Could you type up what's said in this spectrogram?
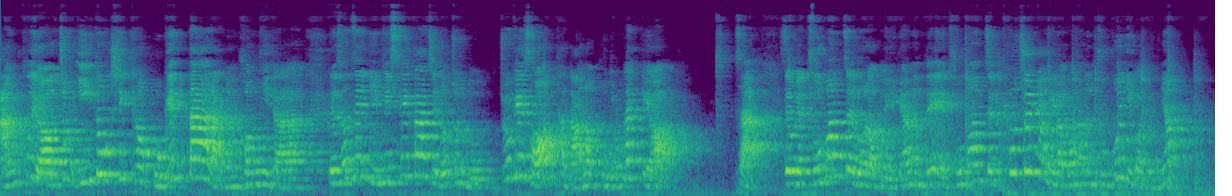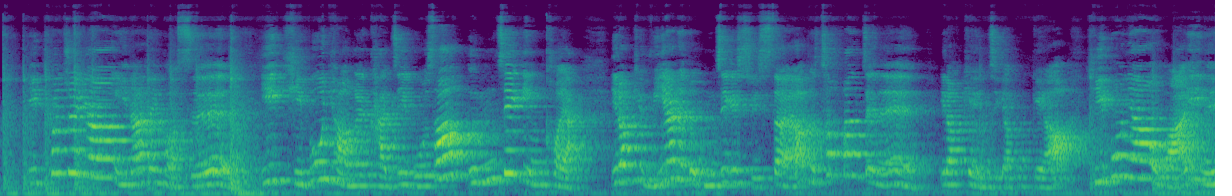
않고요. 좀 이동시켜 보겠다라는 겁니다. 그래서 선생님이 세 가지로 좀 노- 쪼개서 다 나눠 보도록 할게요. 자, 이제 우리가 두 번째로라고 얘기하는데 두 번째 표준형이라고 하는 두 분이거든요. 이 표준형이라는 것은 이 기본형을 가지고서 움직인 거야. 이렇게 위아래도 움직일 수 있어요. 그래서 첫 번째는 이렇게 움직여 볼게요. 기본형 y는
